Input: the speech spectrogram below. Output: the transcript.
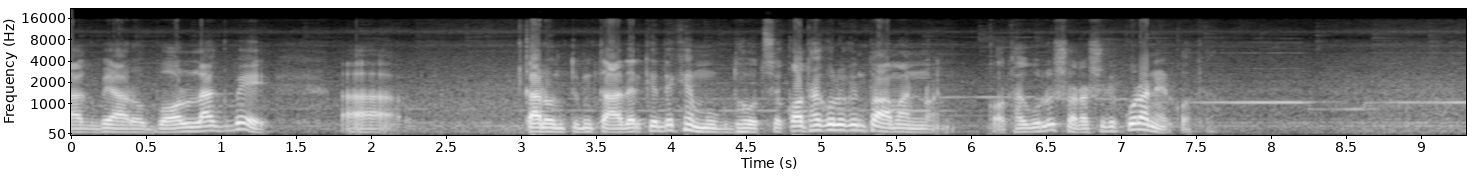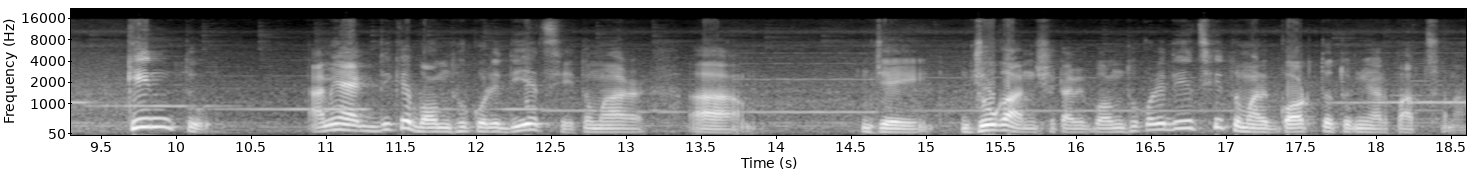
লাগবে আরও বল লাগবে কারণ তুমি তাদেরকে দেখে মুগ্ধ হচ্ছে। কথাগুলো কিন্তু আমার নয়, কথাগুলো সরাসরি কোরআনের কথা। কিন্তু আমি একদিকে বন্ধ করে দিয়েছি তোমার যে যোগান, সেটা আমি বন্ধ করে দিয়েছি, তোমার গর্ত তুমি আর পাচ্ছ না।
